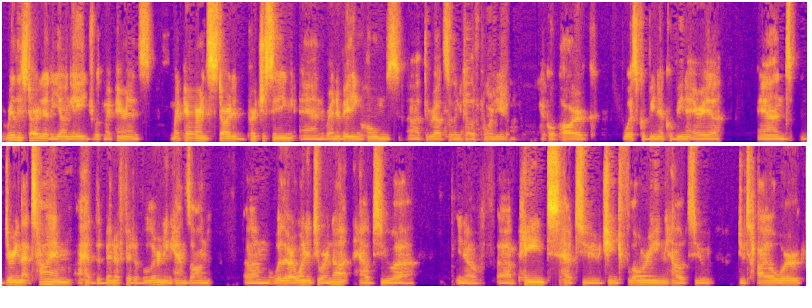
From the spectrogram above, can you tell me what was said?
really started at a young age with my parents. My parents started purchasing and renovating homes uh, throughout Southern California, Echo Park, West Covina, Covina area. And during that time, I had the benefit of learning hands on, um, whether I wanted to or not, how to, uh, you know, uh, paint, how to change flooring, how to do tile work,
